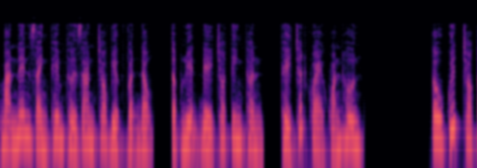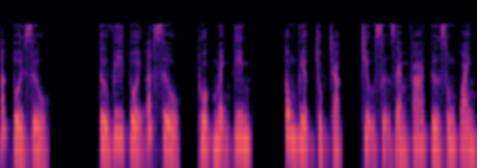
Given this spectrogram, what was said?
Bạn nên dành thêm thời gian cho việc vận động, tập luyện để cho tinh thần, thể chất khỏe khoắn hơn. Câu quyết cho các tuổi Sửu. Tử vi tuổi Ất Sửu thuộc mệnh Kim, công việc trục trặc, chịu sự rèm pha từ xung quanh.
